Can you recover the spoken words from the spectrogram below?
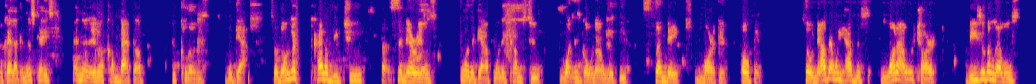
okay, like in this case, and then it'll come back up to close the gap. So those are kind of the two uh, scenarios for the gap when it comes to what is going on with the Sunday market open. So now that we have this one hour chart, these are the levels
